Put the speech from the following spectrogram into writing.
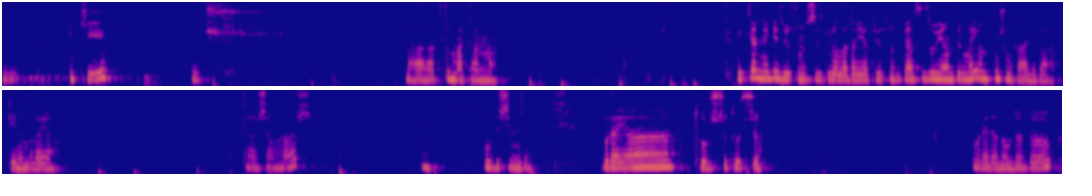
1 2 3 baharatlı makarna. Köpekler ne geziyorsunuz siz buralarda yatıyorsunuz? Ben sizi uyandırmayı unutmuşum galiba. Gelin buraya. Tavşanlar. Hı, oldu şimdi. Buraya turşu turşu. Oraya da doldurduk.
